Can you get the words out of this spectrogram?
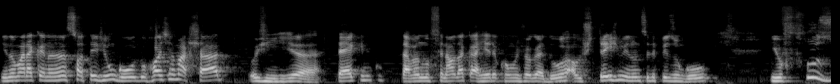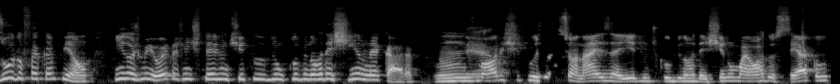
E no Maracanã só teve um gol do Roger Machado, hoje em dia técnico, estava no final da carreira como jogador. Aos três minutos ele fez um gol. E o Flusudo foi campeão. E em 2008 a gente teve um título de um clube nordestino, né, cara? Um dos é. maiores títulos nacionais aí de um clube nordestino, o maior do século,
